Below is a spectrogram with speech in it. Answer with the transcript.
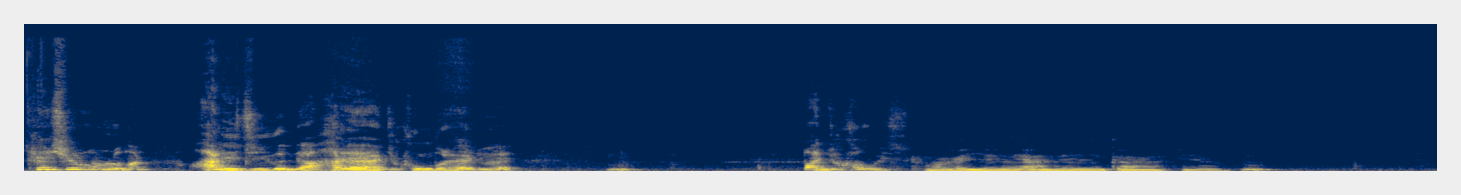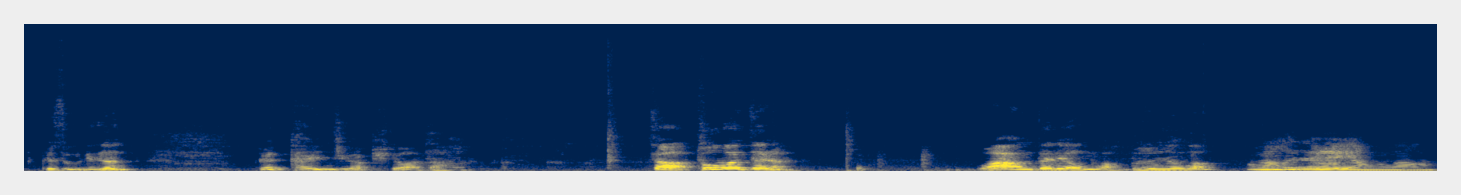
캐시로 부르면 아니지 이건 내가 알아야지 공부를 해야지 왜 응? 만족하고 있어. 그만큼 영이 안 되니까 그냥 그래서 우리는 메타인지가 필요하다. 자, 두 번째는 왕들의 영광. 무슨 영광? 왕들의 영광.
